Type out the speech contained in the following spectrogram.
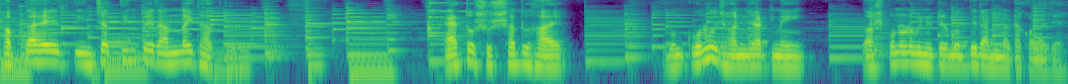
সপ্তাহে তিন চার দিন তো এই রান্নাই থাকতো। এত সুস্বাদু হয় এবং কোনো ঝঞ্ঝাট নেই। দশ পনেরো মিনিটের মধ্যে রান্নাটা করা যায়।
